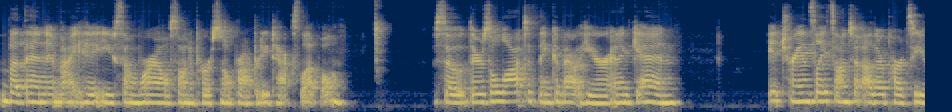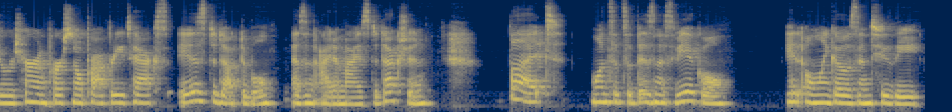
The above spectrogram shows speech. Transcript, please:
but then it might hit you somewhere else on a personal property tax level. So there's a lot to think about here. And again, it translates onto other parts of your return. Personal property tax is deductible as an itemized deduction, but once it's a business vehicle, it only goes into the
